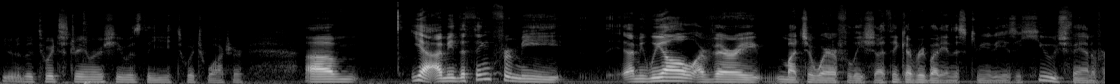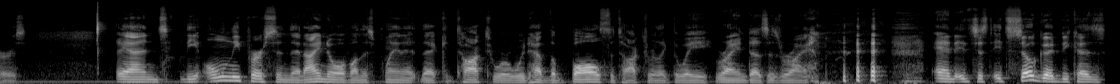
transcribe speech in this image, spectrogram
You're the Twitch streamer. She was the Twitch watcher. Um, yeah, I mean the thing for me, I mean we all are very much aware of Felicia. I think everybody in this community is a huge fan of hers. And the only person that I know of on this planet that could talk to her would have the balls to talk to her like the way Ryan does is Ryan. and it's just it's so good because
